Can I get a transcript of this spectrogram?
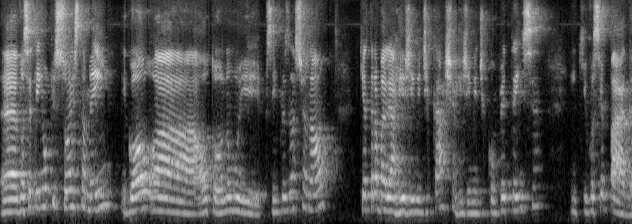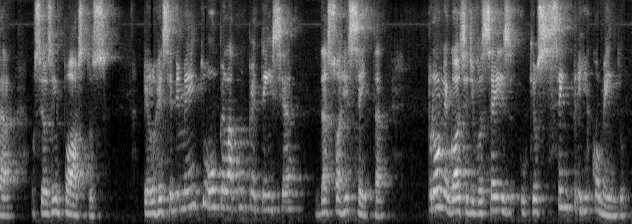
É, você tem opções também, igual a autônomo e simples nacional, que é trabalhar regime de caixa, regime de competência, em que você paga os seus impostos pelo recebimento ou pela competência da sua receita. Para o negócio de vocês, o que eu sempre recomendo,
